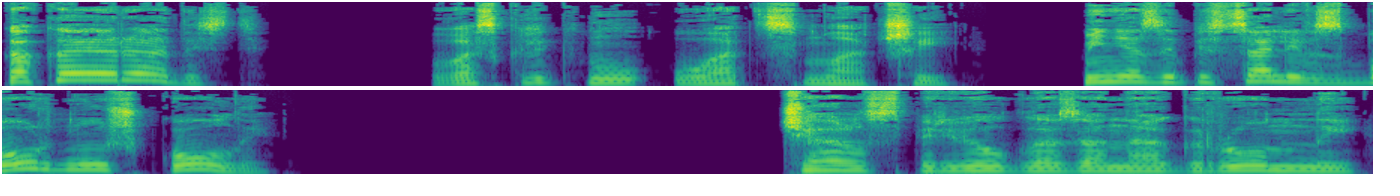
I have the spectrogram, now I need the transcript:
«Какая радость!» — воскликнул Уатс-младший. «Меня записали в сборную школы!» Чарльз перевел глаза на огромный,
